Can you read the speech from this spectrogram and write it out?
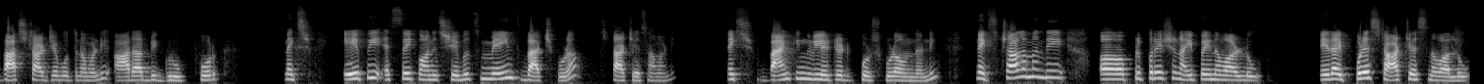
బ్యాచ్ స్టార్ట్ చేయబోతున్నామండి. RRB group four. Next AP SI constables mains batch కూడా స్టార్ట్ చేసామండి నెక్స్ట్ బ్యాంకింగ్ రిలేటెడ్ కోర్స్ కూడా ఉందండి. నెక్స్ట్ చాలామంది ప్రిపరేషన్ అయిపోయిన వాళ్ళు లేదా ఇప్పుడే స్టార్ట్ చేసిన వాళ్ళు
